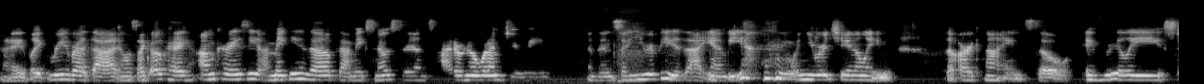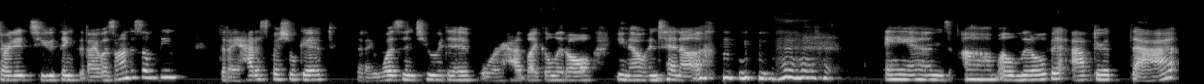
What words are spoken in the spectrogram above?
And I like reread that and was like, okay, I'm crazy. I'm making it up. That makes no sense. I don't know what I'm doing. And then so you repeated that, Ambi, when you were channeling the Arc Nine. So I really started to think that I was onto something, that I had a special gift, that I was intuitive or had like a little, you know, antenna. And um, a little bit after that,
